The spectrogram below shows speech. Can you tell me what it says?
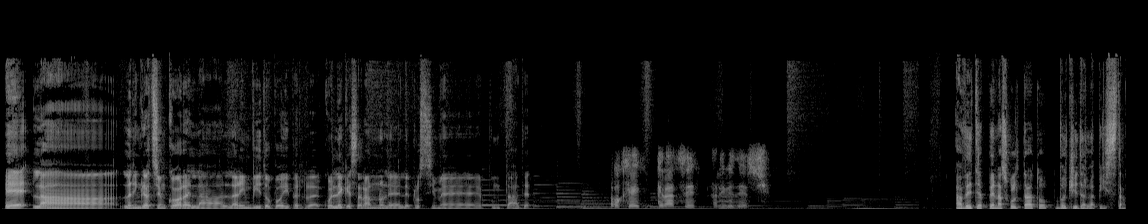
e la, la ringrazio ancora e la, la, rinvito poi per quelle che saranno le, le prossime puntate. Ok, grazie, arrivederci. Avete appena ascoltato Voci dalla pista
